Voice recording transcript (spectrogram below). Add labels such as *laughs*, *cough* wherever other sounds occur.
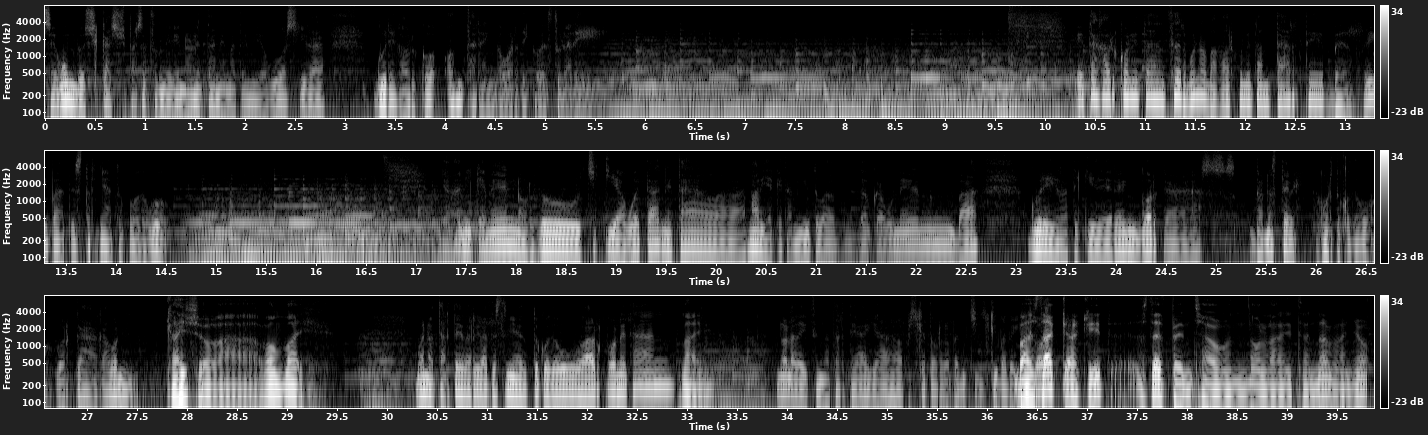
Segundo eskas pasatzen diren honetan ematen diogu hasiera gure gaurko ontaren gauerdiko ez Eta gaurko honetan zer, bueno, ba, gaurko honetan tarte berri bat estrenatuko dugu jadanik hemen ordu txiki hauetan eta amabiak eta minutu bat daukagunen ba, gure irratikideren gorka donostebe, agurtuko dugu, gorka gabon. Kaixo gabon, bai. Bueno, tarte berri bat estrina dutuko dugu gaurko honetan. Bai. Nola deitzen da tartea, ja, pixkatu horrepen txiki bat egiteko. Ba, ez dakakit, ez dut pentsau nola deitzen da, baino.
